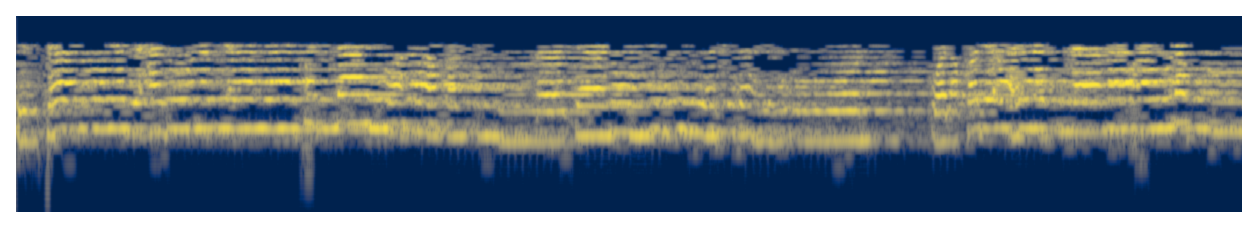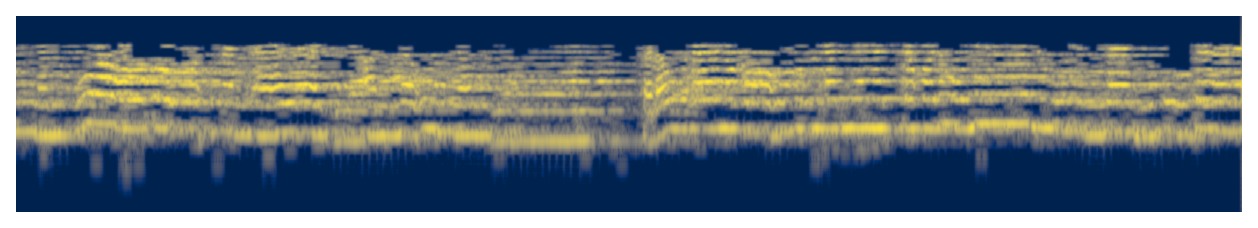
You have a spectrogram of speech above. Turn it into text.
إذ كانوا يجحدون بآيات الله وحاق ما كانوا به يستهزئون ولقد أهلكنا ما حولكم من القرى وصرفنا الآيات لعلهم يرجعون. فلولا نقاهم الذين اتخذوا من دون الله قربانا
